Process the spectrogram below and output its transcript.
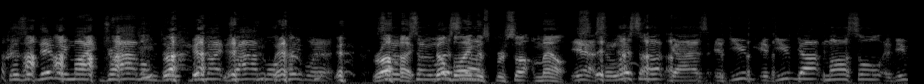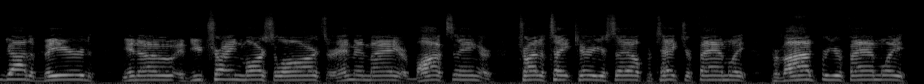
because then we might drive them. To, we might drive more people in right. So, so listen blame up. us for something else. Yeah, so listen up, guys. If you if you've got muscle, if you've got a beard, you know, if you train martial arts or MMA or boxing or try to take care of yourself, protect your family, provide for your family,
